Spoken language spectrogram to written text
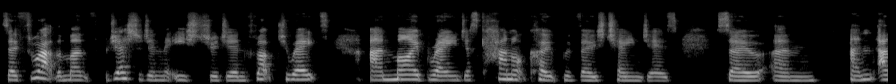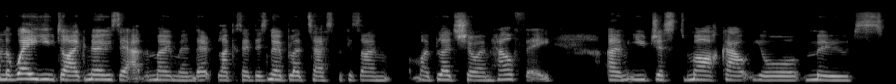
So throughout the month, progesterone, the estrogen fluctuates, and my brain just cannot cope with those changes. So um, and and the way you diagnose it at the moment, like I said, there's no blood test because I'm my blood show I'm healthy. Um, you just mark out your moods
